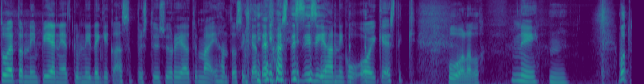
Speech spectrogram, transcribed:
tuet on niin pieniä, että kyllä niidenkin kanssa pystyy syrjäytymään ihan tosi kätevästi, siis ihan niin kuin oikeastikin. Huolella. Niin. Mm. Mutta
